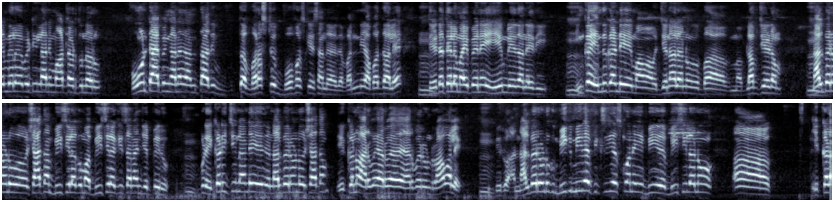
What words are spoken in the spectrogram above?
ఏం వెలగబెట్టిళ్ళు అని మాట్లాడుతున్నారు. ఫోన్ ట్యాపింగ్ అనేది అంతా అది వరస్ట్ బోఫస్ కేసు అనేది అవన్నీ అబద్ధాలే. తేటతెలం అయిపోయినాయి ఏం లేదనేది. ఇంకా ఎందుకండి మా జనాలను బ్లఫ్ చేయడం? నలభై రెండు శాతం బీసీలకు మా బీసీలకు ఇస్తానని చెప్పారు. ఇప్పుడు ఎక్కడ ఇచ్చిందండి నలభై రెండు శాతం? ఎక్కడో అరవై అరవై అరవై రెండు రావాలి. మీరు నలభై రెండుకు మీకు మీరే ఫిక్స్ చేసుకొని బీ బీసీలను ఇక్కడ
